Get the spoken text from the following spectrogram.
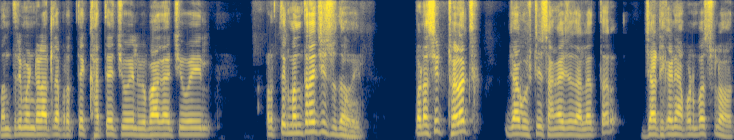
मंत्रिमंडळातल्या प्रत्येक खात्याची होईल विभागाची होईल प्रत्येक मंत्र्याची सुद्धा होईल. पण अशी ठळक ज्या गोष्टी सांगायच्या झाल्या तर ज्या ठिकाणी आपण बसलो आहोत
